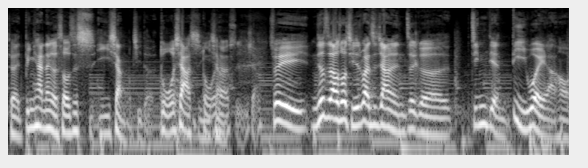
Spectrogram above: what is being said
对，冰汉那个时候是十一项，我记得夺下十一项，夺下十一项，所以你就知道说，其实《乱世家人》这个经典地位啊，哈，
